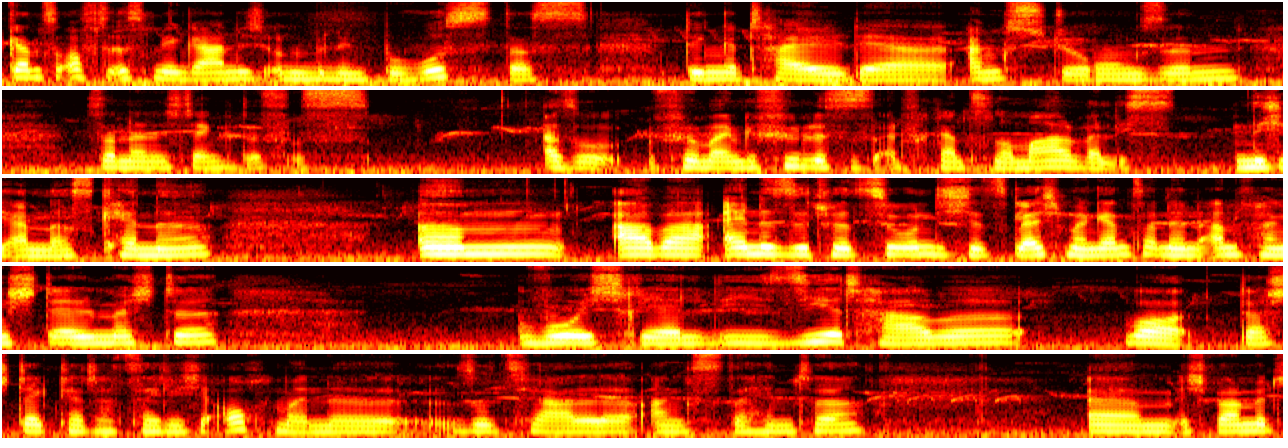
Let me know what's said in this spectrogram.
ganz oft ist mir gar nicht unbedingt bewusst, dass Dinge Teil der Angststörung sind, sondern ich denke, das ist, also für mein Gefühl ist es einfach ganz normal, weil ich es nicht anders kenne. Ähm, aber eine Situation, die ich jetzt gleich mal ganz an den Anfang stellen möchte, wo ich realisiert habe, boah, da steckt ja tatsächlich auch meine soziale Angst dahinter. Ähm, ich war mit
